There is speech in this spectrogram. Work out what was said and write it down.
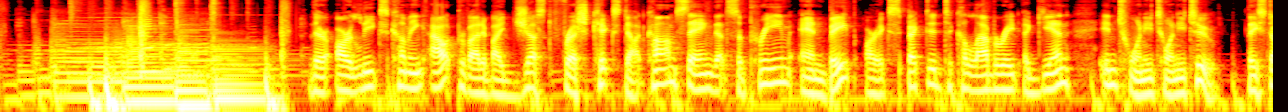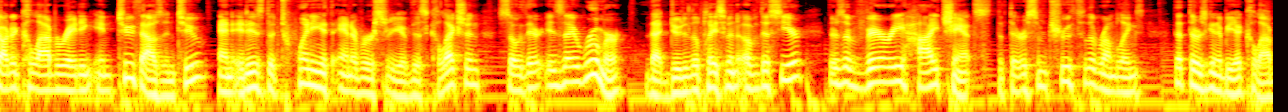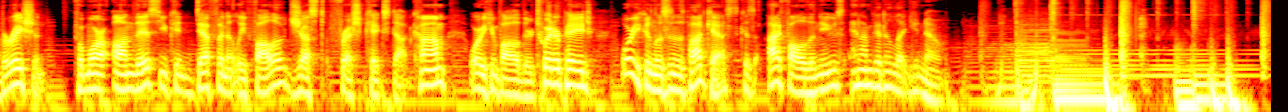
There are leaks coming out provided by justfreshkicks.com saying that Supreme and Bape are expected to collaborate again in 2022. They started collaborating in 2002, and it is the 20th anniversary of this collection, so there is a rumor that due to the placement of this year, there's a very high chance that there is some truth to the rumblings that there's going to be a collaboration. For more on this, you can definitely follow justfreshkicks.com, or you can follow their Twitter page, or you can listen to the podcast because I follow the news and I'm going to let you know.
